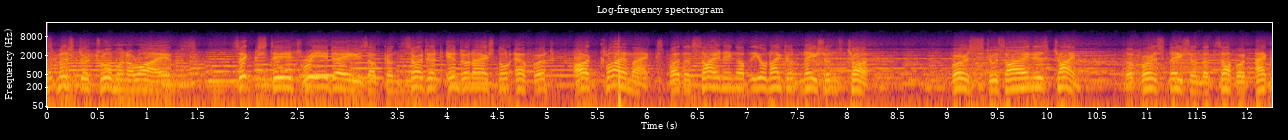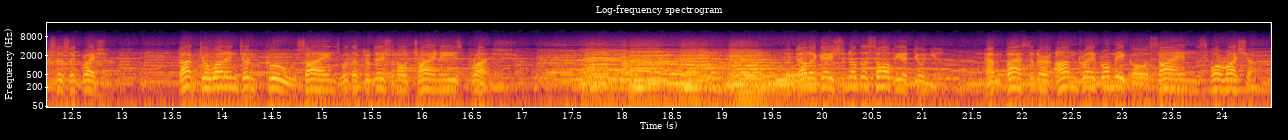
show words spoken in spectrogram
As Mr. Truman arrives, 63 days of concerted international effort are climaxed by the signing of the United Nations Charter. First to sign is China, the first nation that suffered Axis aggression. Dr. Wellington Koo signs with a traditional Chinese brush. The delegation of the Soviet Union, Ambassador Andrei Gromyko, signs for Russia.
